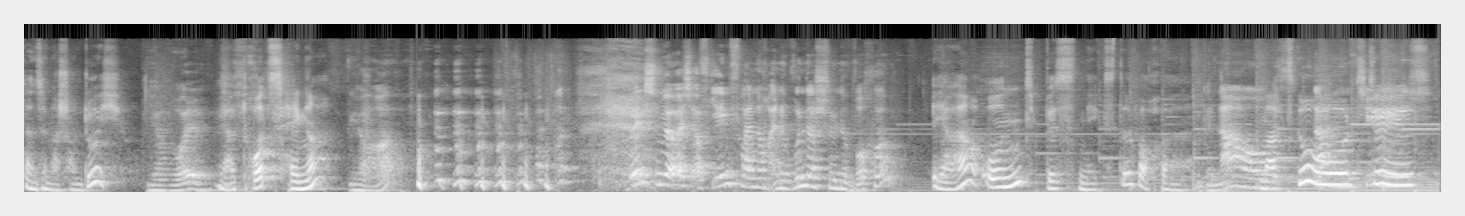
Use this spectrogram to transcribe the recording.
dann sind wir schon durch. Jawohl. Ja, trotz Hänger. Ja. Wünschen wir euch auf jeden Fall noch eine wunderschöne Woche. Ja, und bis nächste Woche. Genau. Macht's gut. Tschüss. Tschüss.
